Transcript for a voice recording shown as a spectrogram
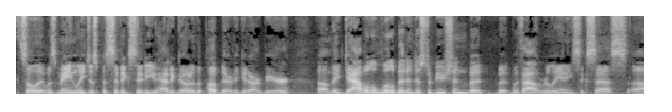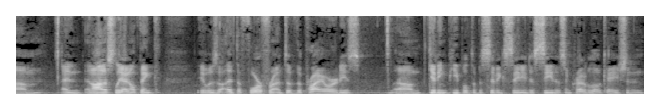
So it was mainly just Pacific City. You had to go to the pub there to get our beer. Um, they dabbled a little bit in distribution, but but without really any success. Um, and, and honestly, I don't think it was at the forefront of the priorities. Um, getting people to Pacific City to see this incredible location and,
